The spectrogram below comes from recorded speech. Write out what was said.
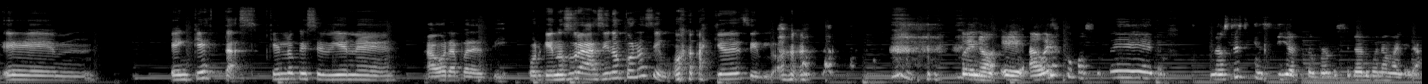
em, ¿en qué estás? ¿Qué es lo que se viene ahora para ti? Porque nosotras así nos conocimos, hay que decirlo. bueno, eh, ahora es como súper, no sé si es cierto, por decirlo de alguna manera,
